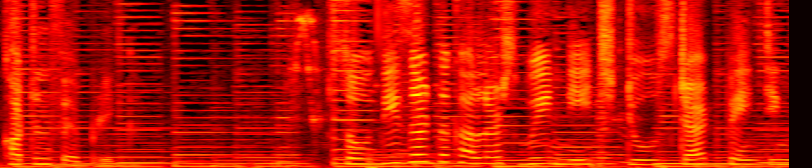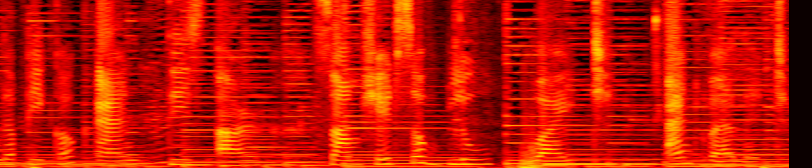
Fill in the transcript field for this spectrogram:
cotton fabric. So these are the colors we need to start painting the peacock and these are some shades of blue, white and violet.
